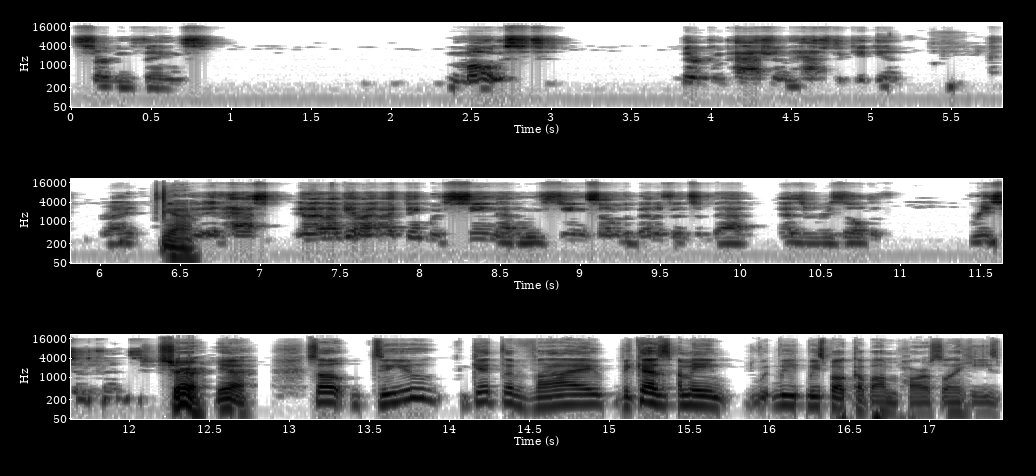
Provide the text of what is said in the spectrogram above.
certain things, most their compassion has to kick in. Right? Yeah. It has, and again, I, I think we've seen that, and we've seen some of the benefits of that as a result of recent events. Sure, yeah. So, do you get the vibe? Because I mean, we we spoke up on Parcel, and he's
